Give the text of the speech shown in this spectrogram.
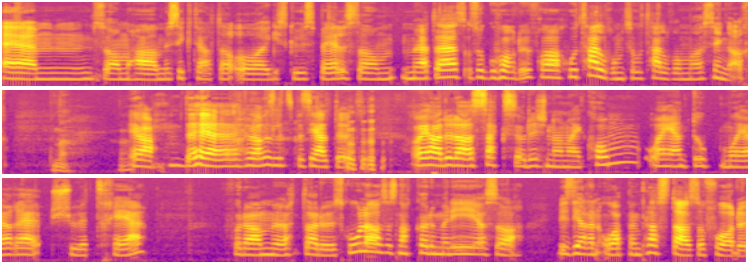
um, som har musikkteater og skuespill som møtes, og så går du fra hotellrom til hotellrom og synger. Nei. Ja, det høres litt spesielt ut. Og jeg hadde da seks auditioner når jeg kom, og jeg endte opp med å gjøre 23. For da møter du skoler, og så snakker du med de, og så Hvis de har en åpen plass, da, så får du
